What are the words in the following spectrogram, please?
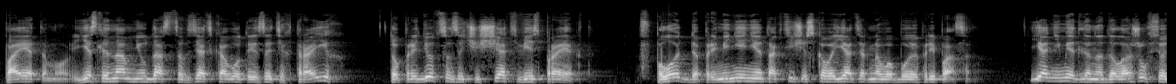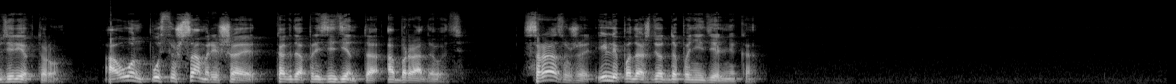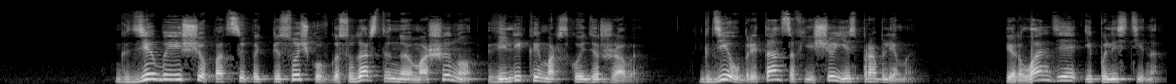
Поэтому, если нам не удастся взять кого-то из этих троих, то придется зачищать весь проект. Вплоть до применения тактического ядерного боеприпаса. Я немедленно доложу все директору. А он пусть уж сам решает, когда президента обрадовать. Сразу же или подождет до понедельника. Где бы еще подсыпать песочку в государственную машину великой морской державы? Где у британцев еще есть проблемы? Ирландия и Палестина.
